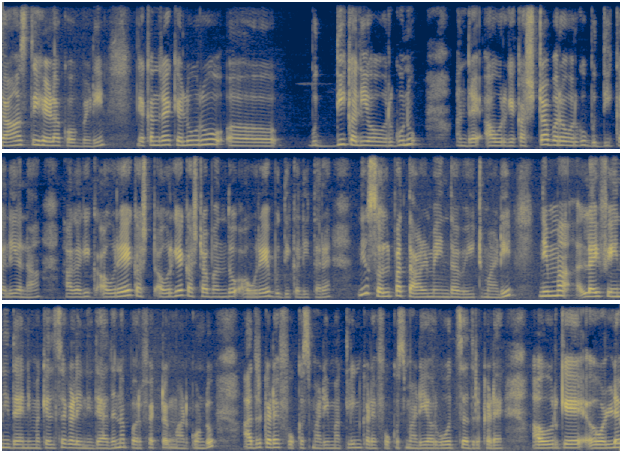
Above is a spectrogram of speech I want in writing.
ಜಾಸ್ತಿ ಹೇಳೋಕ್ಕೆ ಹೋಗಬೇಡಿ. ಯಾಕಂದರೆ ಕೆಲವರು ಬುದ್ಧಿ ಕಲಿಯೋವರೆಗೂ ಅಂದರೆ ಅವ್ರಿಗೆ ಕಷ್ಟ ಬರೋವರೆಗೂ ಬುದ್ಧಿ ಕಲಿಯಲ್ಲ. ಹಾಗಾಗಿ ಅವರೇ ಕಷ್ಟ, ಅವ್ರಿಗೆ ಕಷ್ಟ ಬಂದು ಅವರೇ ಬುದ್ಧಿ ಕಲಿತಾರೆ. ನೀವು ಸ್ವಲ್ಪ ತಾಳ್ಮೆಯಿಂದ ವೆಯ್ಟ್ ಮಾಡಿ. ನಿಮ್ಮ ಲೈಫ್ ಏನಿದೆ, ನಿಮ್ಮ ಕೆಲಸಗಳೇನಿದೆ, ಅದನ್ನು ಪರ್ಫೆಕ್ಟಾಗಿ ಮಾಡಿಕೊಂಡು ಅದ್ರ ಕಡೆ ಫೋಕಸ್ ಮಾಡಿ ಮಕ್ಕಳಿನ ಕಡೆ ಫೋಕಸ್ ಮಾಡಿ ಅವ್ರಿಗೆ ಓದಿಸೋದ್ರ ಕಡೆ, ಅವ್ರಿಗೆ ಒಳ್ಳೆ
